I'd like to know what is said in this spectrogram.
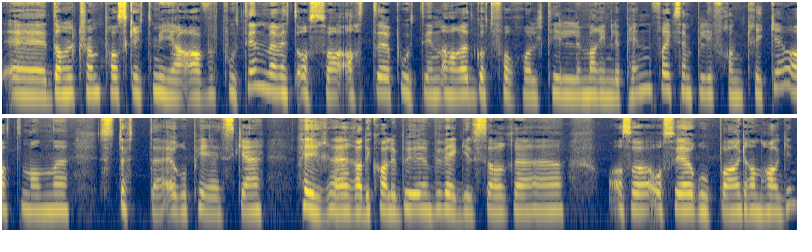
Eh, Donald Trump har skrytt mye av Putin. Vi vet også at eh, Putin har et godt forhold til Marine Le Pen, f.eks. i Frankrike, og at man eh, støtter europeiske høyre-radikale bevegelser altså også i Europa, Grandhagen.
